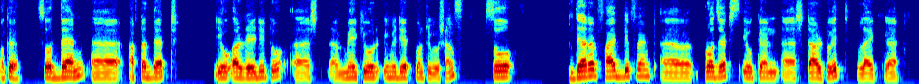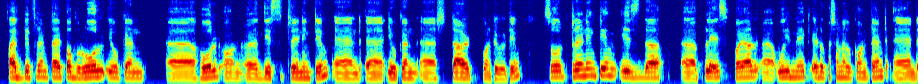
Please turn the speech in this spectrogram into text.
Okay so then after that you are ready to make your immediate contributions. So there are five different uh, projects you can uh, start with. Like uh, five different type of role you can uh, hold on uh, this training team and uh, you can start contributing. So training team is the place where we make educational content and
